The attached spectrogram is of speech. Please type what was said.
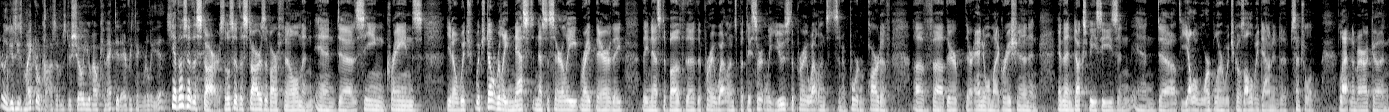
Really use these microcosms to show you how connected everything really is. Yeah, those are the stars. Those are the stars of our film, and and uh, seeing cranes, you know, which which don't really nest necessarily right there. They they nest above the, the prairie wetlands, but they certainly use the prairie wetlands. It's an important part of of uh, their their annual migration and and then duck species and, and uh, the yellow warbler, which goes all the way down into central Latin America. And,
